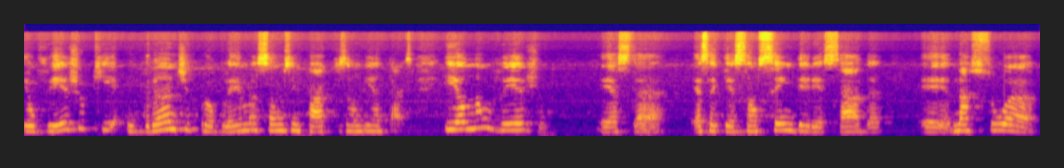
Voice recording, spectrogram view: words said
eu vejo que o grande problema são os impactos ambientais. E eu não vejo essa, essa questão ser endereçada é, na sua,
